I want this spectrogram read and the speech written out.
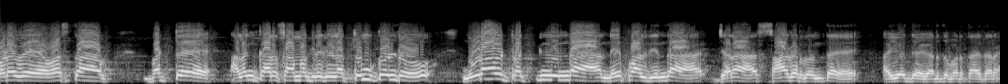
ಒಡವೆ ವಸ್ತ ಬಟ್ಟೆ, ಅಲಂಕಾರ ಸಾಮಗ್ರಿಗಳನ್ನ ತುಂಬಿಕೊಂಡು ನೂರಾರು ಟ್ರಕ್ನಿಂದ ನೇಪಾಳದಿಂದ ಜನ ಸಾಗರದಂತೆ ಅಯೋಧ್ಯೆಗೆ ಹರಿದು ಬರ್ತಾ ಇದ್ದಾರೆ.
